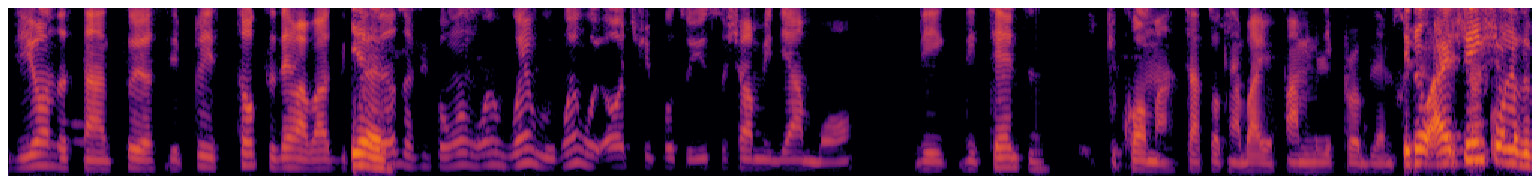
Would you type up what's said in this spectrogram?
do you understand seriously please talk to them about because a lot of people when, when, we when we urge people to use social media more they they tend to to come and start talking about your family problems You know, I think one of the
